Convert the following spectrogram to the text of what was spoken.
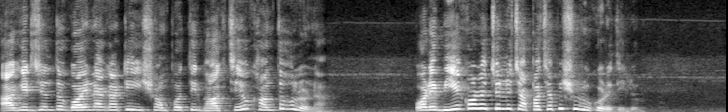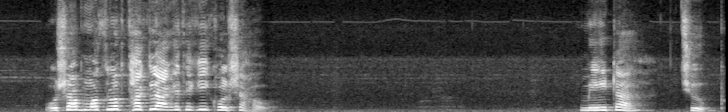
আগের জন তো গয়নাগাটি সম্পত্তির ভাগ চেয়েও ক্ষান্ত হলো না। পরে বিয়ে করার জন্য চাপাচাপি শুরু করে দিল। ওসব মতলব থাকলে আগে থেকেই খোলসা হও। মেয়েটা চুপ।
